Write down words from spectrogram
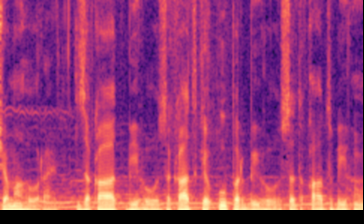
जमा हो रहा है। ज़क़़त भी हो ज़क़़त के ऊपर भी हो सदक़ात भी हों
